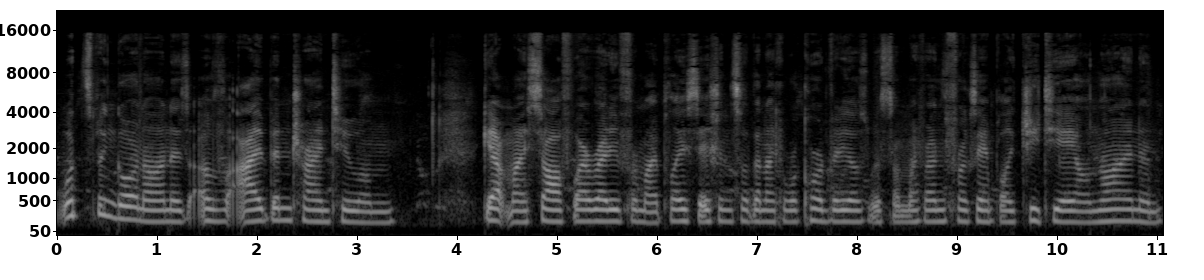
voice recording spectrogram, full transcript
what's been going on is of I've been trying to, um, get my software ready for my PlayStation so then I can record videos with some of my friends, for example, like GTA Online and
